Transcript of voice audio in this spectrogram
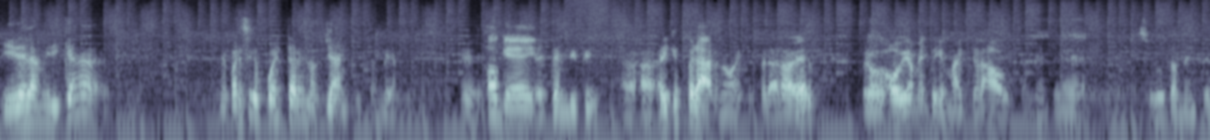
Y de la americana, me parece que puede estar en los Yankees también. Este, este MVP. hay que esperar, ¿no? Hay que esperar a ver. Pero obviamente que Mike Trout también tiene absolutamente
